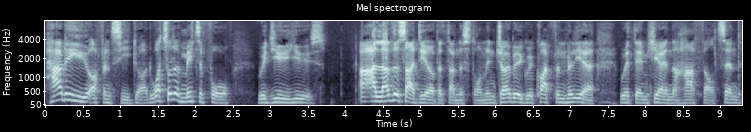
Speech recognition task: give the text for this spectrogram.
how do you often see God? What sort of metaphor would you use? I love this idea of a thunderstorm. In Joburg, we're quite familiar with them here in the Highvelds. And,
